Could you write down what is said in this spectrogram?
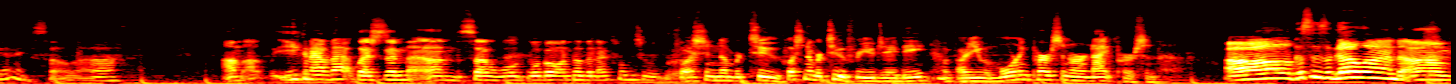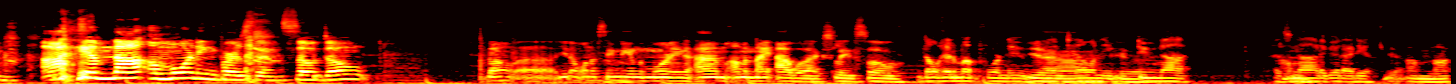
Okay. So, uh, um, uh, you can have that question. Um, so we'll we'll go on to the next one. Should we? do- Question number two. Question number two for you, JD. Okay. Are you a morning person or a night person? Oh, this is a good one. Um, I am not a morning person, so don't don't uh you don't want to see me in the morning. I'm I'm a night owl actually, so Don't hit them up before noon. Yeah, I'm telling you, yeah. do not. That's Um, not a good idea. yeah, I'm not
